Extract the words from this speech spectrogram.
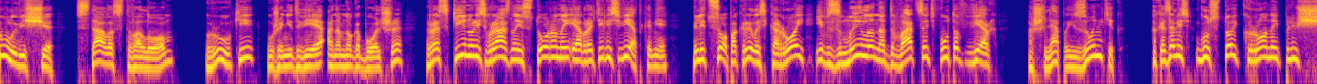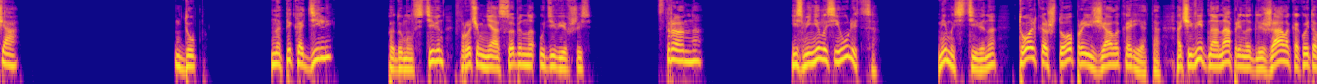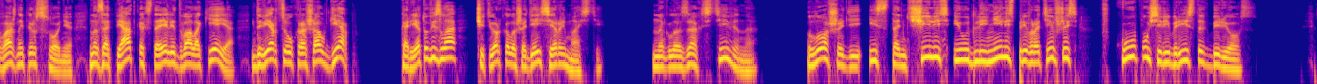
Туловище стало стволом, руки, уже не две, а намного больше, раскинулись в разные стороны и обратились ветками. Лицо покрылось корой и взмыло на двадцать футов вверх, а шляпа и зонтик оказались густой кроной плюща. Дуб. На Пикадилли? — подумал Стивен, впрочем, не особенно удивившись. Странно. Изменилась и улица. Мимо Стивена только что проезжала карета. Очевидно, она принадлежала какой-то важной персоне. На запятках стояли два лакея, дверцу украшал герб. Карету везла четверка лошадей серой масти. На глазах Стивена лошади истончились и удлинились, превратившись в купу серебристых берез.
